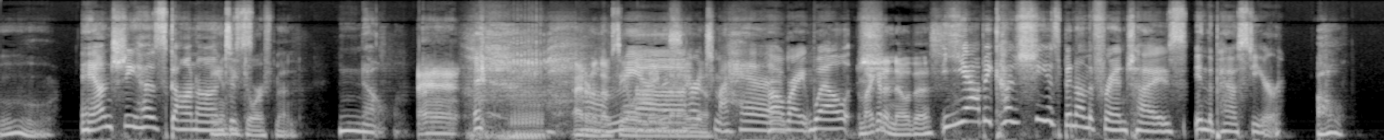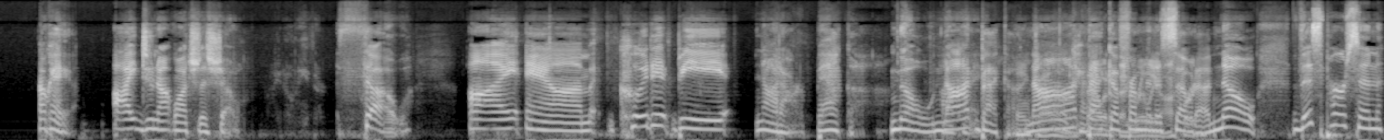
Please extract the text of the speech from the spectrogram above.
Ooh, And she has gone on Andi to. Dorfman. no. I don't know. Oh, that was the only name Man, this that I hurts know. my head. All right. Well, Am I going to know this? yeah, because she has been on the franchise in the past year. Oh, Okay. I do not watch this show. I don't either. So I am, could it be not our Becca? No, not Okay. Becca. Thank not God. Okay. That would've Becca been from really Minnesota. awkward. No, this person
